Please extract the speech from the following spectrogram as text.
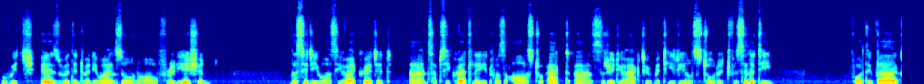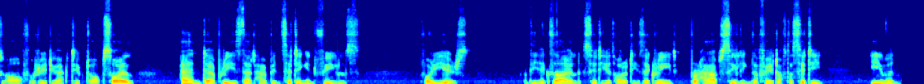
which is within 20 mile zone of radiation. The city was evacuated and subsequently it was asked to act as radioactive material storage facility for the bags of radioactive topsoil and debris that have been sitting in fields for years. The exiled city authorities agreed, perhaps sealing the fate of the city, even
